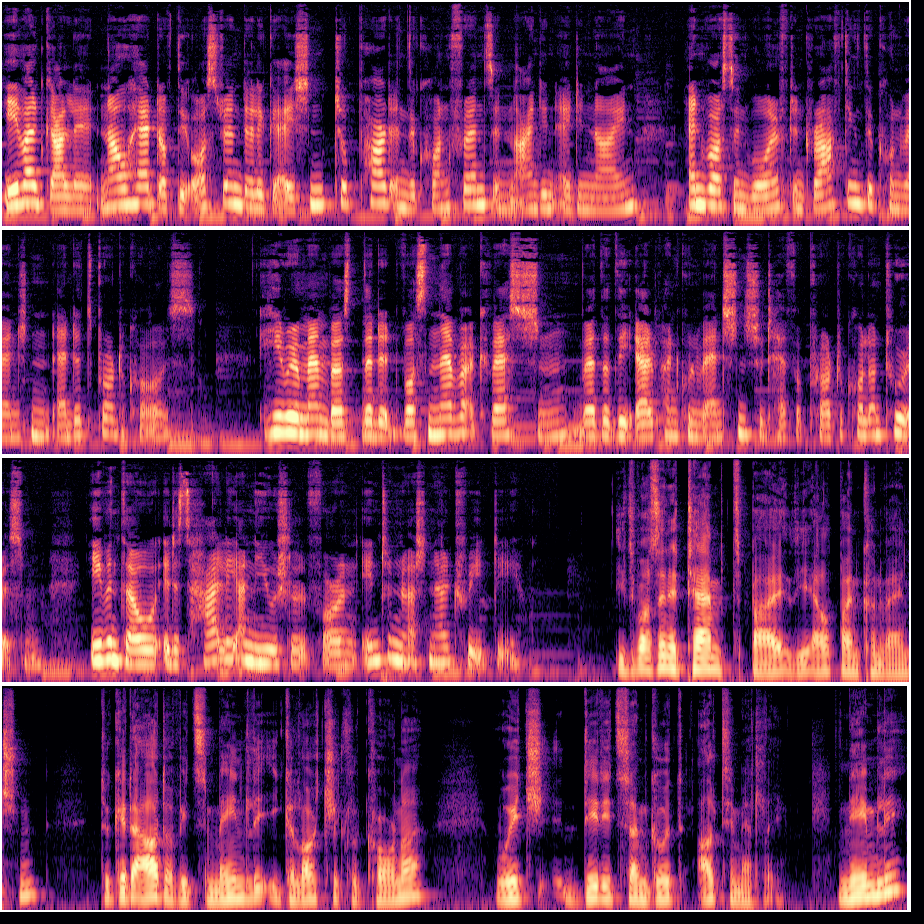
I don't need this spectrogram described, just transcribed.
Ewald Galle, now head of the Austrian delegation, took part in the conference in 1989 and was involved in drafting the convention and its protocols. He remembers that it was never a question whether the Alpine Convention should have a protocol on tourism, even though it is highly unusual for an international treaty. It was an attempt by the Alpine Convention to get out of its mainly ecological corner, which did it some good ultimately, namely,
